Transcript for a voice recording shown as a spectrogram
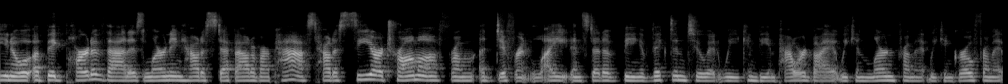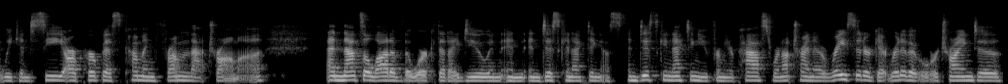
you know, a big part of that is learning how to step out of our past, how to see our trauma from a different light. Instead of being a victim to it, we can be empowered by it. We can learn from it. We can grow from it. We can see our purpose coming from that trauma. And that's a lot of the work that I do in, in, in disconnecting us and disconnecting you from your past. We're not trying to erase it or get rid of it, but we're trying to,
